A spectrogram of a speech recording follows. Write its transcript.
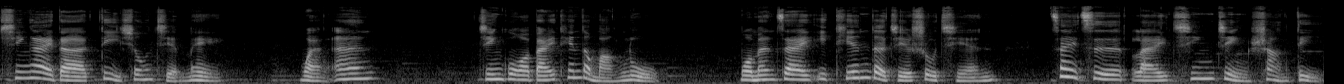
亲爱的弟兄姐妹，晚安。经过白天的忙碌，我们在一天的结束前，再次来亲近上帝，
